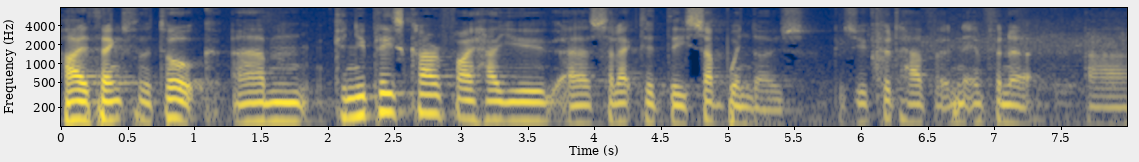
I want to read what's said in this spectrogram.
Hi, thanks for the talk. Um, can you please clarify how you uh, selected the sub windows? Because you could have an infinite uh,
